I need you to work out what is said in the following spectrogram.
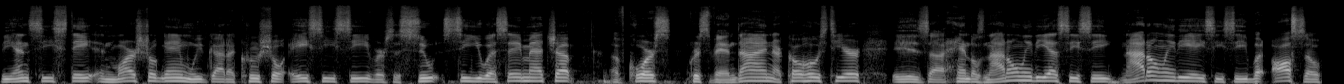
the NC State and Marshall game. We've got a crucial ACC versus CUSA matchup. Of course, Chris Van Dyne, our co-host here, is uh, handles not only the SEC, not only the ACC, but also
